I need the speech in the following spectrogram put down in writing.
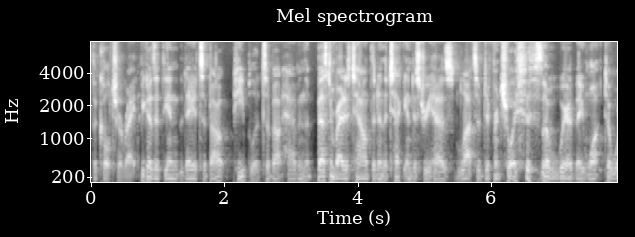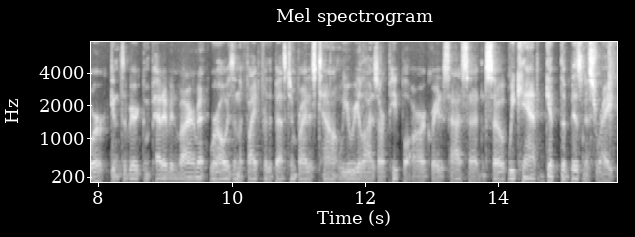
the culture right. Because at the end of the day, it's about people. It's about having the best and brightest talent that in the tech industry has lots of different choices of where they want to work. It's a very competitive environment. We're always in the fight for the best and brightest talent. We realize our people are our greatest asset. And so we can't get the business right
